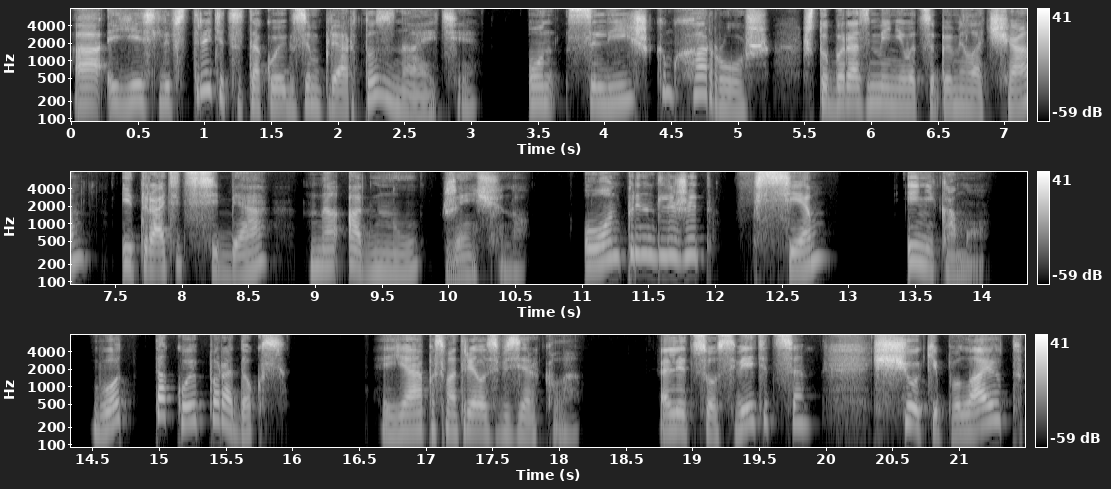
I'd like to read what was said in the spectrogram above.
А если встретится такой экземпляр, то знайте, он слишком хорош, чтобы размениваться по мелочам и тратить себя на одну женщину. Он принадлежит всем и никому. Вот такой парадокс. Я посмотрелась в зеркало. Лицо светится, щеки пылают,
